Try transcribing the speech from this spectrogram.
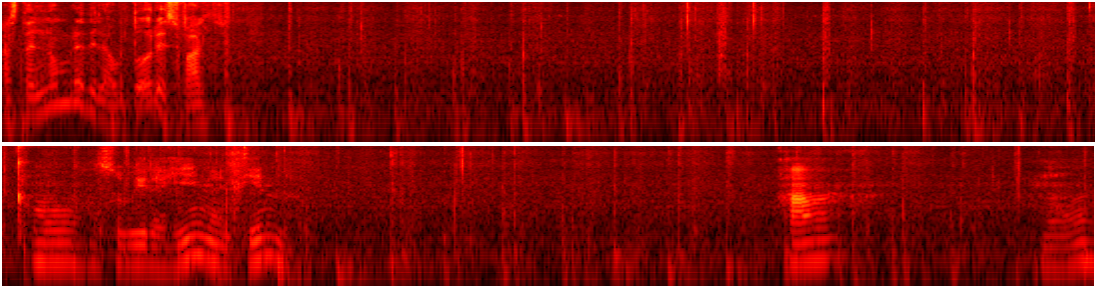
Hasta el nombre del autor es falso. ¿cómo subir ahí? no entiendo ah no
